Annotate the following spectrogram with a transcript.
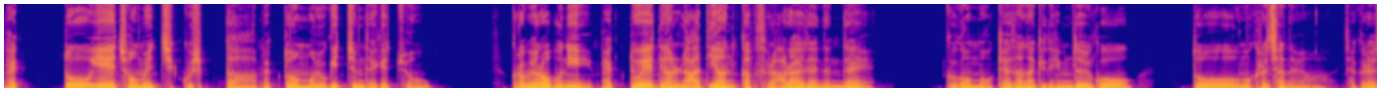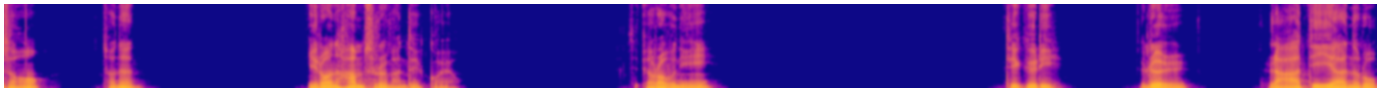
100도의 점을 찍고 싶다 100도는 뭐 여기쯤 되겠죠 그럼 여러분이 100도에 대한 라디안 값을 알아야 되는데 그거 뭐 계산하기도 힘들고 또 뭐 그렇잖아요. 자, 그래서 저는 이런 함수를 만들 거예요. 여러분이 디그리를 라디안으로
